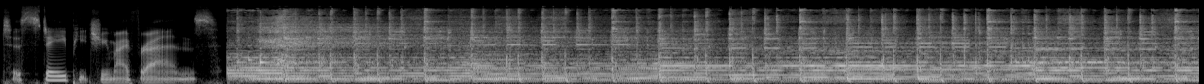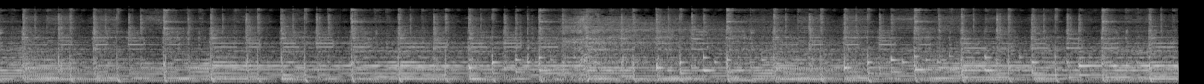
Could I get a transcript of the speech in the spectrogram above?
to stay peachy, my friends.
